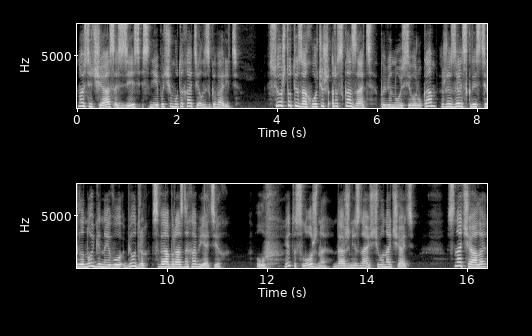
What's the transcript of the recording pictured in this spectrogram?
Но сейчас здесь с ней почему-то хотелось говорить. «Все, что ты захочешь рассказать», — повинуясь его рукам, Жизель скрестила ноги на его бедрах в своеобразных объятиях. Уф, это сложно, даже не знаю, с чего начать. Сначала...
